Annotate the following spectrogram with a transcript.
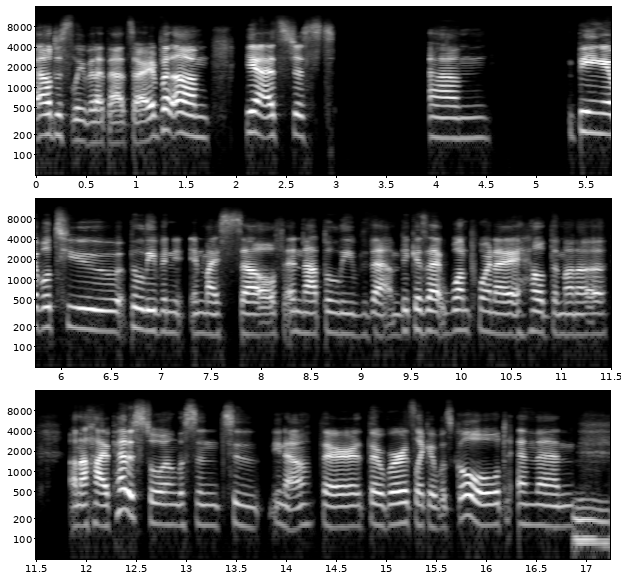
i'll just leave it at that sorry but um yeah it's just um being able to believe in in myself and not believe them because at one point I held them on a on a high pedestal and listened to you know their their words like it was gold and then mm.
